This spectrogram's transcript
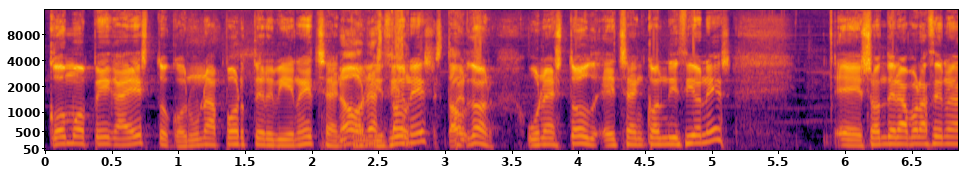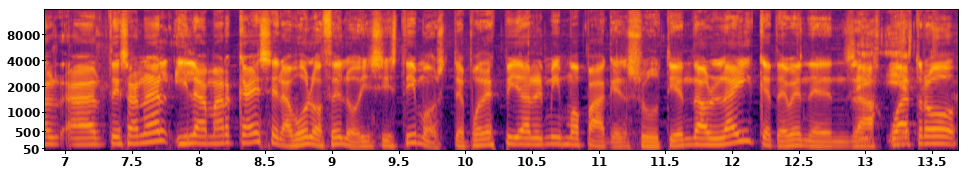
cómo pega esto con una porter bien hecha en No, una condiciones. stout, stout. Perdón, una stout hecha en condiciones. Eh, son de elaboración al- artesanal y la marca es el abuelo celo. Insistimos, te puedes pillar el mismo pack en su tienda online que te venden Sí, las cuatro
